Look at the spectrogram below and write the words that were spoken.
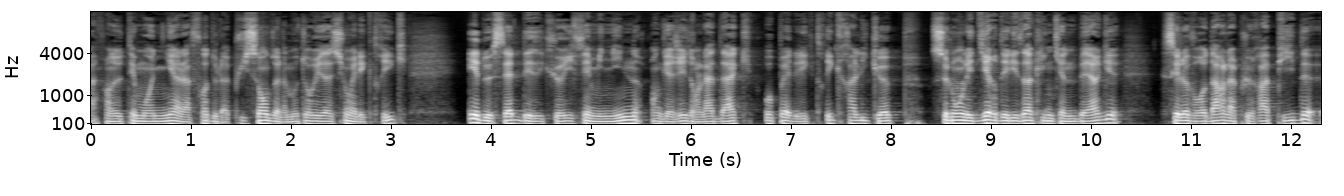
afin de témoigner à la fois de la puissance de la motorisation électrique et de celle des écuries féminines engagées dans l'ADAC Opel Electric Rally Cup. Selon les dires d'Elisa Klinkenberg, c'est l'œuvre d'art la plus rapide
